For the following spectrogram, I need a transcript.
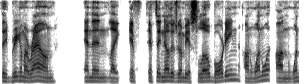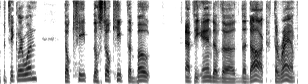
they bring them around, and then like if if they know there's going to be a slow boarding on one one on one particular one, they'll keep they'll still keep the boat at the end of the the dock the ramp,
